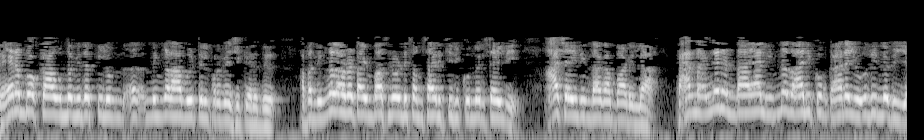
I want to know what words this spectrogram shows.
നേരം പോക്കാവുന്ന വിധത്തിലും നിങ്ങൾ ആ വീട്ടിൽ പ്രവേശിക്കരുത്. അപ്പൊ നിങ്ങൾ അവിടെ ടൈം പാസിന് വേണ്ടി സംസാരിച്ചിരിക്കുന്ന ഒരു ശൈലി. ആ ശൈലി ഉണ്ടാകാൻ പാടില്ല. കാരണം അങ്ങനെ ഉണ്ടായാൽ ഇന്നതാലിക്കും കാന യുഹദിന്റെ ബിയ്യ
